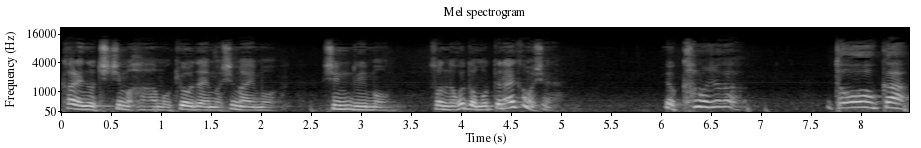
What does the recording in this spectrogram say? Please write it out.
彼の父も母も兄弟も姉妹も親類もそんなこと思ってないかもしれない。でも彼女がどうか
